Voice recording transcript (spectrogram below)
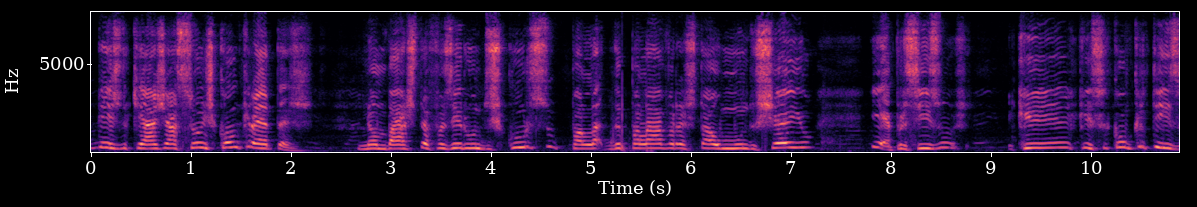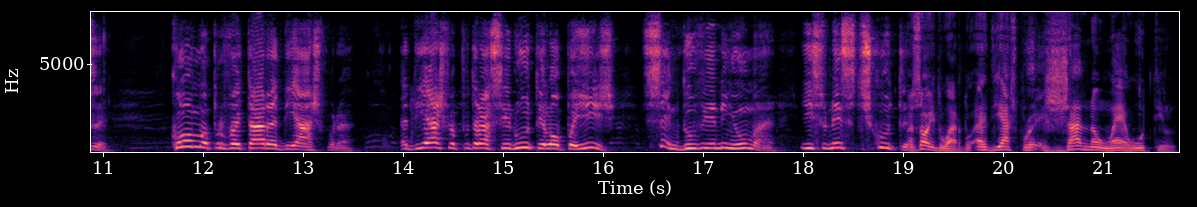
desde que haja ações concretas não basta fazer um discurso, de palavras está o mundo cheio e é preciso que, que se concretize. Como aproveitar a diáspora? a diáspora poderá ser útil ao país? Sem dúvida nenhuma. Isso nem se discute. Mas, ó Eduardo, a diáspora Sim. já não é útil,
